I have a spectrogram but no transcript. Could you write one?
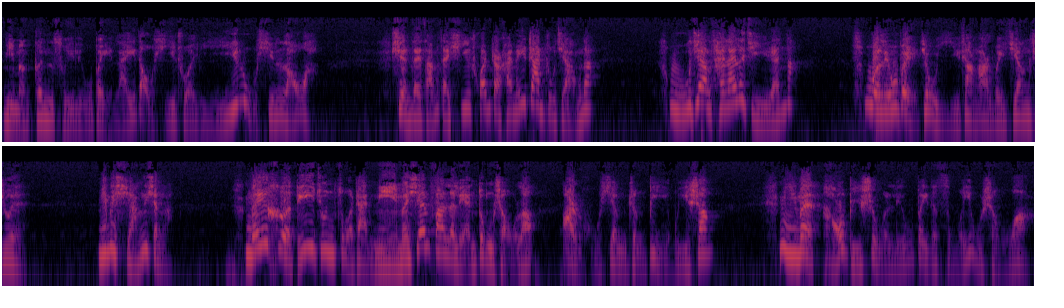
你们跟随刘备来到西川，一路辛劳啊！现在咱们在西川这儿还没站住脚呢，武将才来了几人呢？我刘备就倚仗二位将军，你们想想啊，没和敌军作战，你们先翻了脸动手了，二虎相争必有一伤。你们好比是我刘备的左右手啊，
